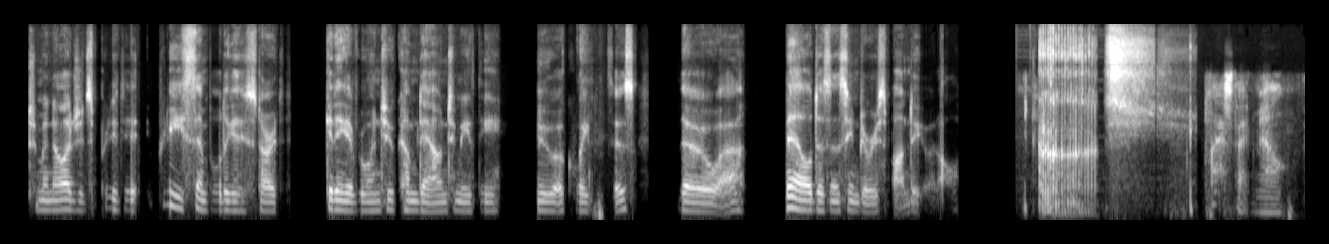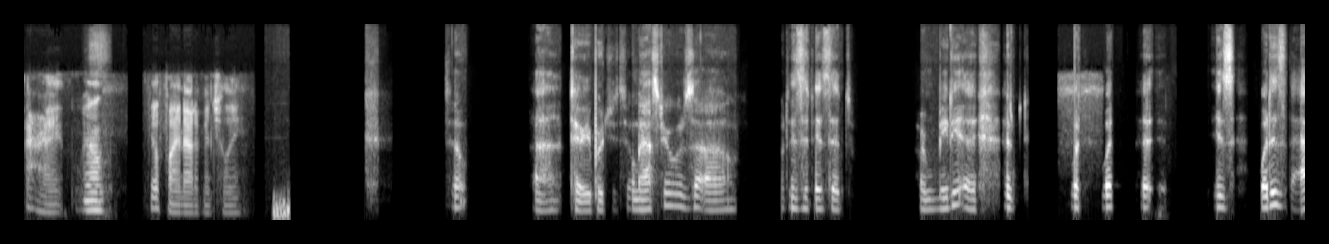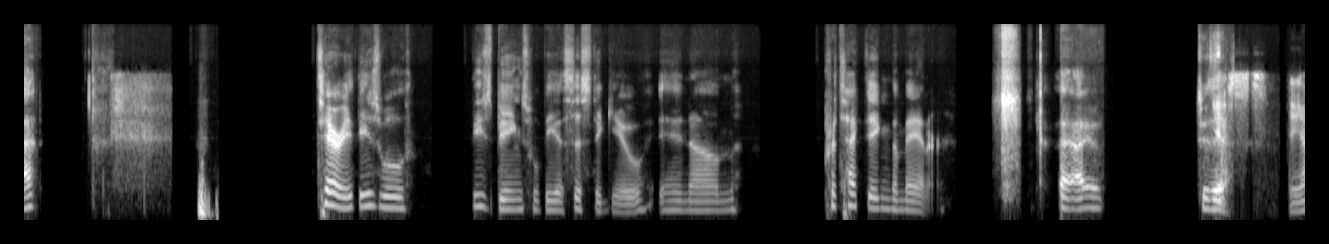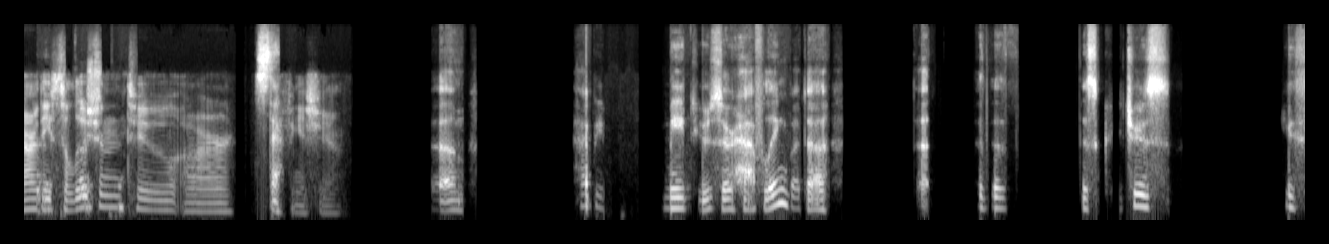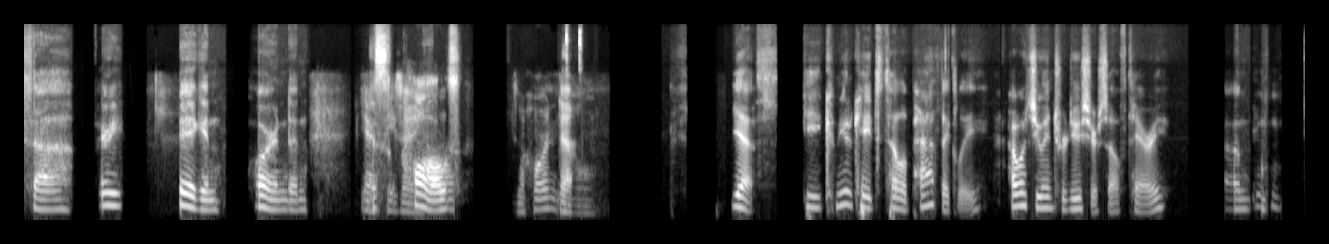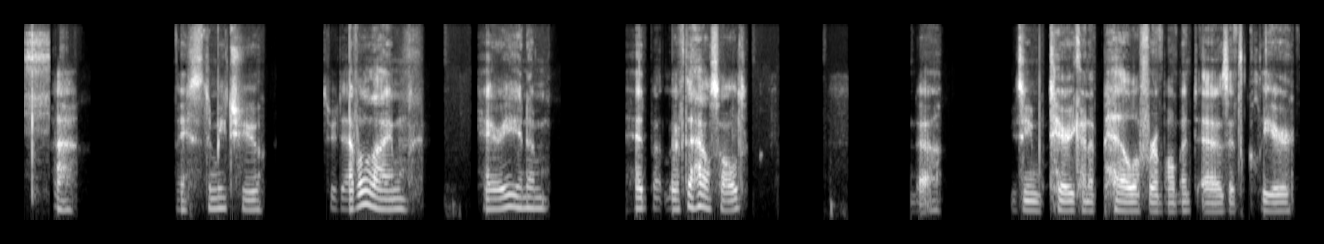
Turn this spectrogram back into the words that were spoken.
To my knowledge, it's pretty pretty simple to get start getting everyone to come down to meet the new acquaintances. Though uh, Mel doesn't seem to respond to you at all. Blast that Mel. All right. Well, he'll find out eventually. So, uh, Terry Purchase Master was uh, what is it? Is it or media? Uh, uh, what what uh, is what is that? Terry, these will these beings will be assisting you in um protecting the manor. Uh, I, do they Yes, they are the solution to our staffing issue. um, happy to meet you, Sir Halfling, but uh, the, this creature's he's uh very big and horned and Yes, his he's a, claws. he's a horned devil. Yes, he communicates telepathically. How about you introduce yourself, Terry? Um, uh, nice to meet you, Mr. Devil. I'm Harry, and I'm head butler of the household. And uh, you see Terry kind of pale for a moment as it's clear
